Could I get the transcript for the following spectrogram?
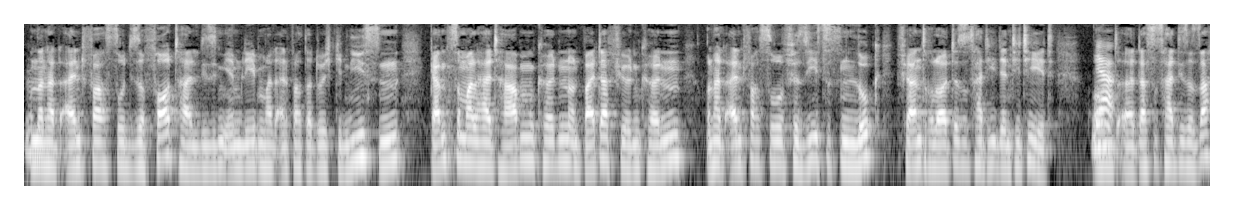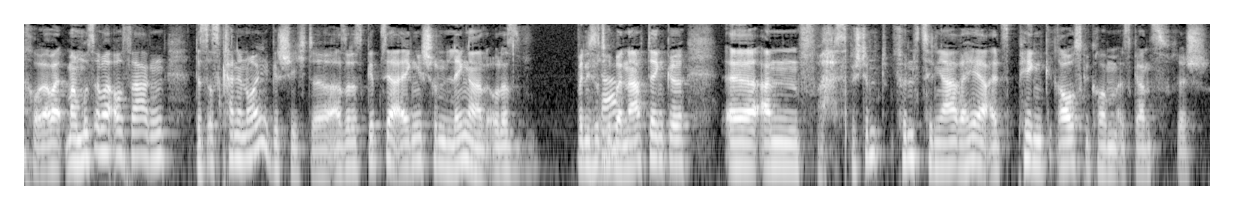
und mhm. dann halt einfach so diese Vorteile, die sie in ihrem Leben halt einfach dadurch genießen, ganz normal halt haben können und weiterführen können und halt einfach so, für sie ist es ein Look, für andere Leute ist es halt die Identität. Und ja. äh, das ist halt diese Sache. Aber man muss aber auch sagen, das ist keine neue Geschichte. Also das gibt's ja eigentlich schon länger. Oder wenn ich so ja. drüber nachdenke, äh, an, das ist bestimmt 15 Jahre her, als Pink rausgekommen ist, ganz frisch.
